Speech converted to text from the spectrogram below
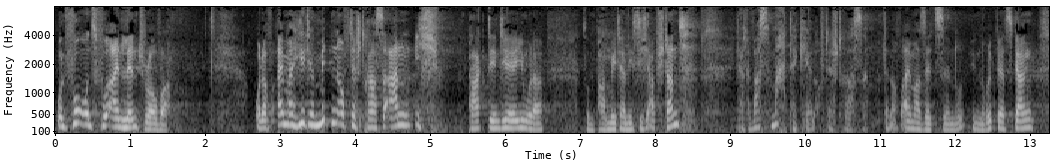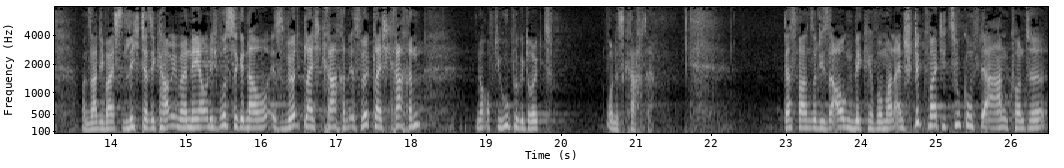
und vor uns fuhr ein Land Rover. Und auf einmal hielt er mitten auf der Straße an. Ich parkte hinter ihm oder so ein paar Meter ließ sich Abstand. Ich dachte, was macht der Kerl auf der Straße? Dann auf einmal setzte er in den Rückwärtsgang. Man sah die weißen Lichter, sie kamen immer näher und ich wusste genau, es wird gleich krachen, es wird gleich krachen. Noch auf die Hupe gedrückt und es krachte. Das waren so diese Augenblicke, wo man ein Stück weit die Zukunft erahnen konnte.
